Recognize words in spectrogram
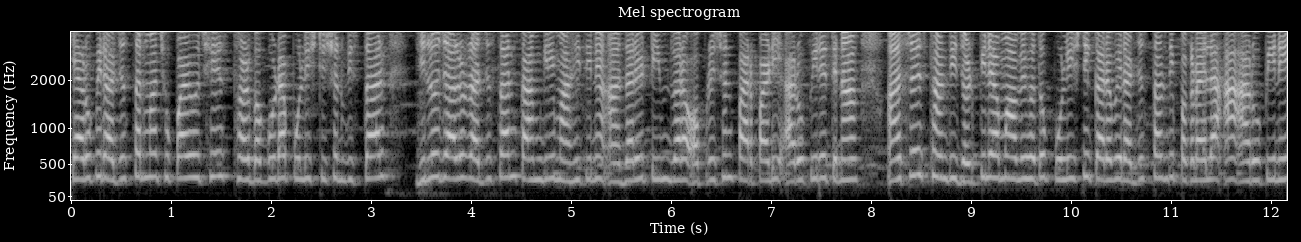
કે આરોપી રાજસ્થાનમાં છુપાયો છે. સ્થળ બગોડા પોલીસ સ્ટેશન વિસ્તાર, જિલ્લો જાલોર, રાજસ્થાન. કામગીરી માહિતીને આધારે ટીમ દ્વારા ઓપરેશન પાર પાડી આરોપીને તેના આશ્રય સ્થાનથી ઝડપી લેવામાં આવ્યો હતો. પોલીસની કાર્યવાહી રાજસ્થાનથી પકડાયેલા આ આરોપીને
